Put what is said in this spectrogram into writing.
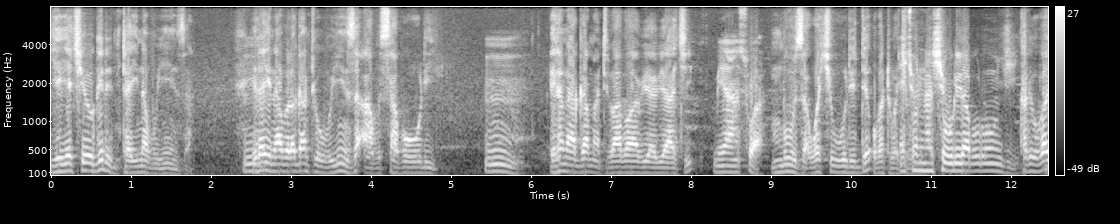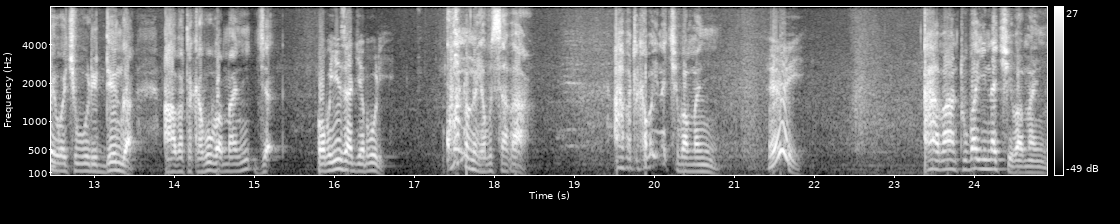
Ye yakyeyogeredde talina buyinza. Era yina abalaga nti obuyinza abusaba oli Mm, era nagamba nti babawa bya byaki byanswa. Mbuuza wakiwulidde oba ekyo nakiwulira bulungi. Kale oba wakiwulidde nga abataka bo bamanyi obuyinza gye buli? Kuba nono yabusaba. Abataka balina kyebamanyi Hey, abantu balina kyebamanyi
